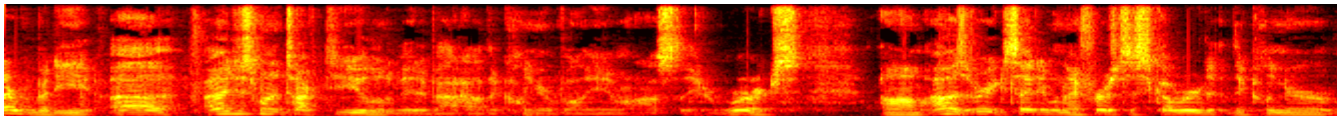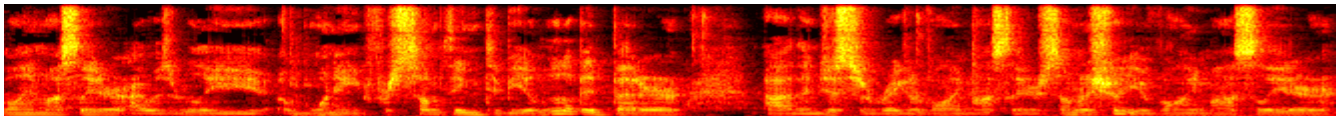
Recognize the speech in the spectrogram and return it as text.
Hi everybody, uh, I just want to talk to you a little bit about how the Klinger volume oscillator works. Um, I was very excited when I first discovered the Klinger volume oscillator. I was really wanting for something to be a little bit better uh, than just a regular volume oscillator. So I'm going to show you a volume oscillator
